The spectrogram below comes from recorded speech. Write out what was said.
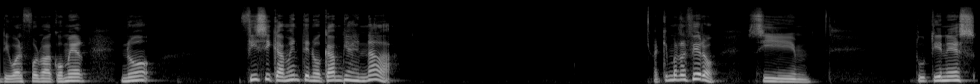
de igual forma a comer, no físicamente no cambias en nada. ¿A qué me refiero? Si tú tienes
